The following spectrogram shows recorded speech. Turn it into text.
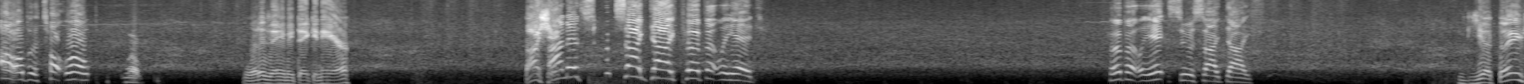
Oh, over the top rope. What is Amy thinking here? Ah, shit. And a suicide dive perfectly hid. Perfectly hit suicide dive. You think?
